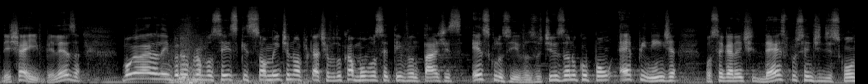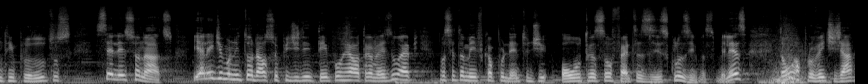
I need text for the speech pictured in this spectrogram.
Deixa aí, beleza? Bom, galera, lembrando para vocês que somente no aplicativo do Kabum você tem vantagens exclusivas. Utilizando o cupom AppNinja, você garante 10% de desconto em produtos selecionados. E além de monitorar o seu pedido em tempo real através do app, você também fica por dentro de outras ofertas exclusivas, beleza? Então aproveite já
